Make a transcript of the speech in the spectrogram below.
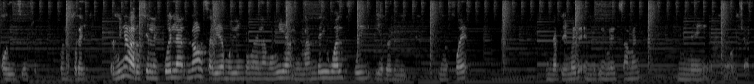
o 18, bueno, por ahí. Terminaba recién la escuela, no sabía muy bien cómo era la movía, me mandé igual, fui y rendí. Y me fue, en, la primer, en el primer examen me, echaron.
